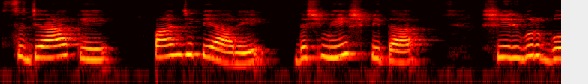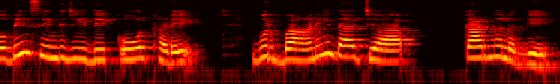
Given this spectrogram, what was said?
ਸਜਾ ਕੇ ਪੰਜ ਪਿਆਰੇ ਦਸ਼ਮੇਸ਼ ਪਿਤਾ ਸ੍ਰੀ ਗੁਰੂ ਗੋਬਿੰਦ ਸਿੰਘ ਜੀ ਦੇ ਕੋਲ ਖੜੇ ਗੁਰਬਾਣੀ ਦਾ ਜਾਪ ਕਰਨ ਲੱਗੇ।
